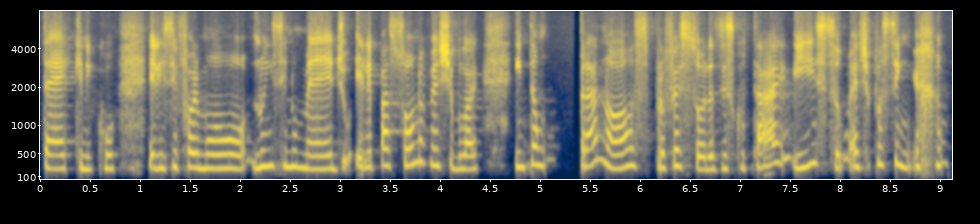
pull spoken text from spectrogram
técnico, ele se formou no ensino médio, ele passou no vestibular. Então, para nós, professoras, escutar isso é tipo assim.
